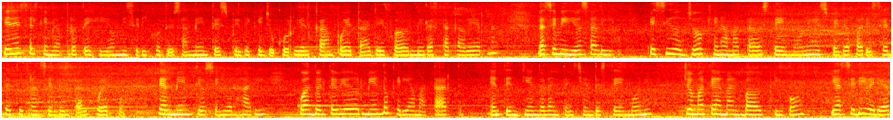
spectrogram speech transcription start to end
¿Quién es el que me ha protegido misericordiosamente después de que yo corrí el campo de talla y fui a dormir a esta caverna? La semidiosa dijo, he sido yo quien ha matado a este demonio después de aparecer de tu trascendental cuerpo. Realmente, oh Señor Hari, cuando él te vio durmiendo quería matarte. Entendiendo la intención de este demonio, yo maté al malvado bribón y así liberé a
